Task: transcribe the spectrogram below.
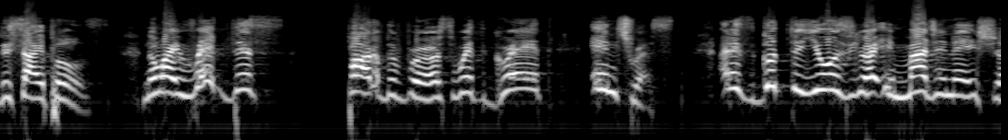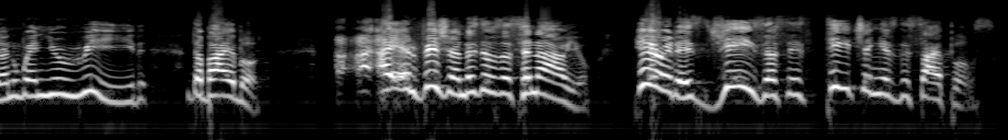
disciples. Now, I read this part of the verse with great interest. And it's good to use your imagination when you read the Bible. I, I envision this was a scenario. Here it is Jesus is teaching his disciples.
